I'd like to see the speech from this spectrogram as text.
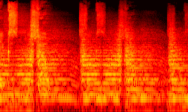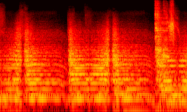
Six show. Six show. Six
